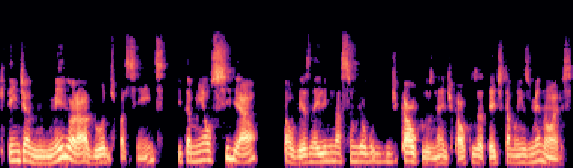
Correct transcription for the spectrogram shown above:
que tende a melhorar a dor dos pacientes e também auxiliar, talvez, na eliminação de, algum, de cálculos, né, de cálculos até de tamanhos menores.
